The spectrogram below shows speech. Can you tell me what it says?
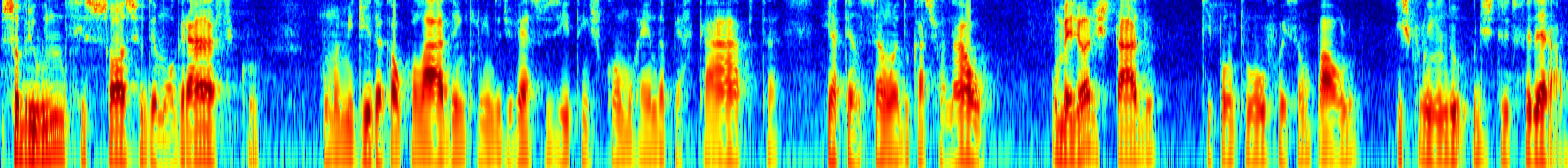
Sobre o índice sociodemográfico, uma medida calculada incluindo diversos itens como renda per capita e atenção educacional, o melhor estado que pontuou foi São Paulo, excluindo o Distrito Federal.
